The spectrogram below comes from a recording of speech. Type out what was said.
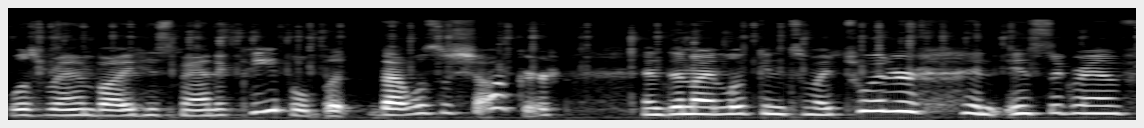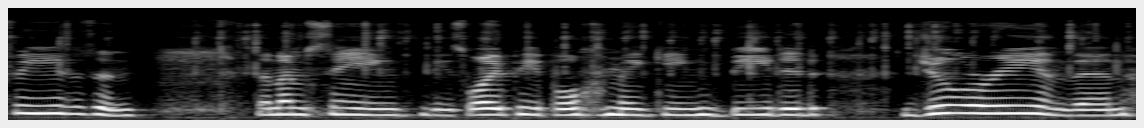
was ran by hispanic people but that was a shocker. And then i look into my twitter and instagram feeds and then i'm seeing these white people making beaded jewelry and then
